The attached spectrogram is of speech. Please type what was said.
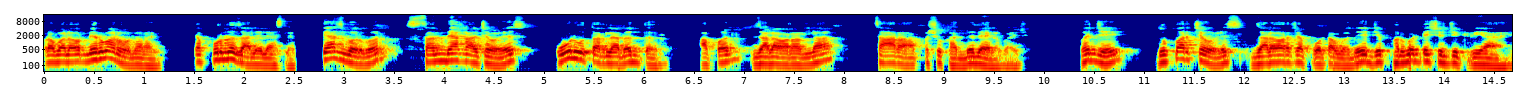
प्रमाणावर निर्माण होणार आहे. त्या पूर्ण झालेल्या असल्या त्याचबरोबर संध्याकाळच्या वेळेस ऊन उतरल्यानंतर आपण जनावरांना चारा पशुखाद्य द्यायला पाहिजे. म्हणजे दुपारच्या वेळेस जनावरांच्या पोटामध्ये जे फर्मेंटेशनची क्रिया आहे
